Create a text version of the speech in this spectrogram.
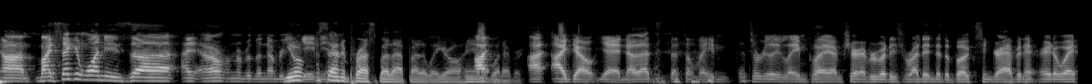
Um, my second one is uh, I, I don't remember the number You you, don't gave me. sound impressed by that, by the way. You're all hands, I- whatever. I, I don't. Yeah, no, that's that's a lame that's a really lame play. I'm sure everybody's run into the books and grabbing it right away.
